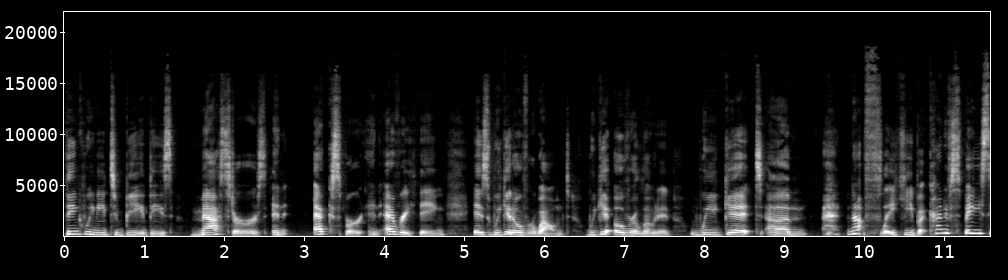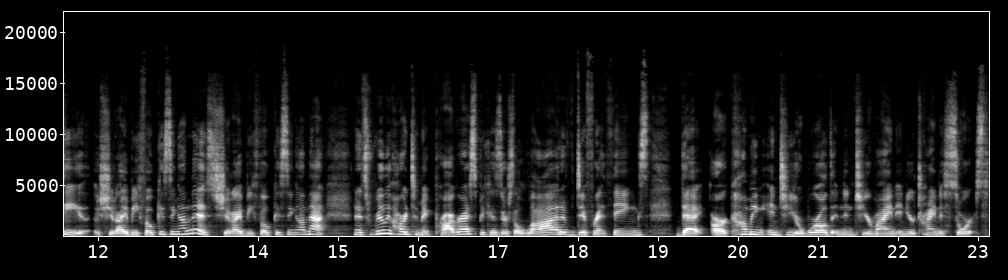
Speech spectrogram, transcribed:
think we need to be these masters and expert in everything is we get overwhelmed we get overloaded we get um, not flaky, but kind of spacey. Should I be focusing on this? Should I be focusing on that? And it's really hard to make progress because there's a lot of different things that are coming into your world and into your mind, and you're trying to sort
